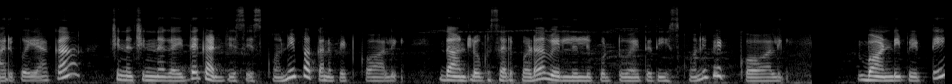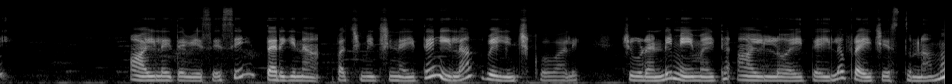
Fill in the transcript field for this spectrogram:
ఆరిపోయాక చిన్న చిన్నగా అయితే కట్ చేసేసుకొని పక్కన పెట్టుకోవాలి. దాంట్లోకి సరిపడా వెల్లుల్లి పొట్టు అయితే తీసుకొని పెట్టుకోవాలి. బాండి పెట్టి ఆయిల్ అయితే వేసేసి తరిగిన పచ్చిమిర్చిని అయితే ఇలా వేయించుకోవాలి. చూడండి మేమైతే ఆయిల్లో అయితే ఇలా ఫ్రై చేస్తున్నాము.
